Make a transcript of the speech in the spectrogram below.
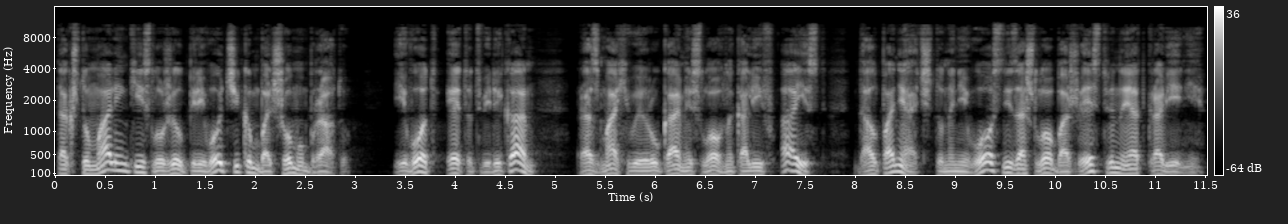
так что маленький служил переводчиком большому брату. И вот этот великан, размахивая руками словно калиф Аист, дал понять, что на него снизошло божественное откровение.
